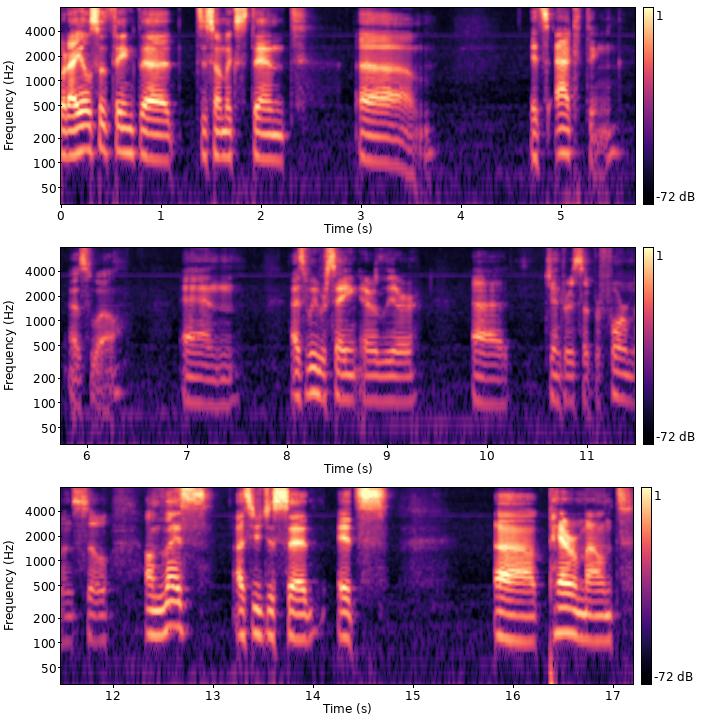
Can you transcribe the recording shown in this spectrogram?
but I also think that to some extent um, it's acting as well. And as we were saying earlier, uh, gender is a performance. So unless, as you just said, it's uh, paramount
